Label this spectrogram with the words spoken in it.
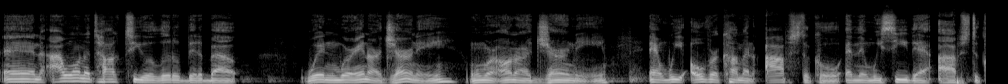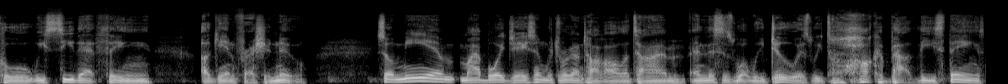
And I want to talk to you a little bit about when we're in our journey, when we're on our journey and we overcome an obstacle and then we see that obstacle, we see that thing again fresh and new. So me and my boy Jason, which we're gonna talk all the time, and this is what we do is we talk about these things,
